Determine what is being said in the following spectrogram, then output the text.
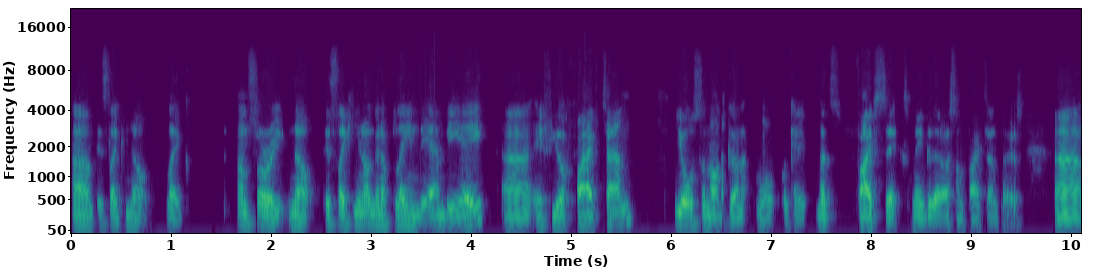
um, it's like no like i'm sorry no. It's like you're not going to play in the nba uh, if you're 5'10 you're also not gonna well okay let's five six maybe there are some five ten players. Uh,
